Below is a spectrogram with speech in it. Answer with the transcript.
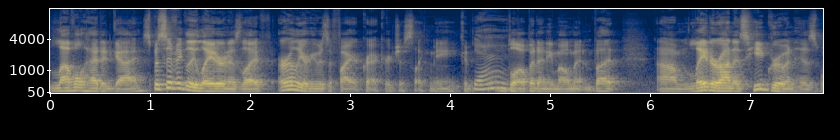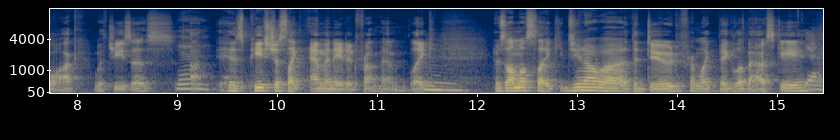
level-headed guy. Specifically, later in his life. Earlier, he was a firecracker, just like me. He could Yeah. blow up at any moment. But um, later on, as he grew in his walk with Jesus, Yeah. uh, his peace just like emanated from him. Like Mm. it was almost like, do you know uh, the dude from like Big Lebowski? Yes.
